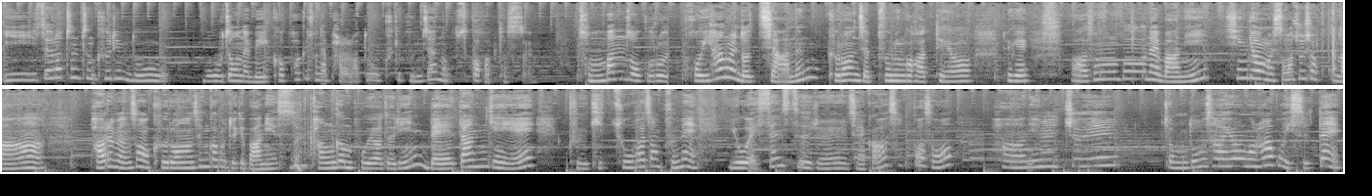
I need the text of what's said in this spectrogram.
이 세라 튼튼 크림도 뭐 오전에 메이크업 하기 전에 발라도 크게 문제는 없을 것 같았어요. 전반적으로 거의 향을 넣지 않은 그런 제품인 것 같아요. 되게 아, 성분에 많이 신경을 써주셨구나. 바르면서 그런 생각을 되게 많이 했어요. 방금 보여드린 4단계의 그 기초 화장품에 이 에센스를 제가 섞어서 한 일주일 정도 사용을 하고 있을 때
